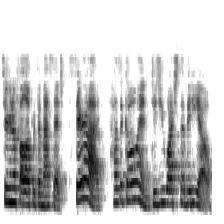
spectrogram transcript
So you're going to follow up with a message. Sarah, how's it going? Did you watch the video?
